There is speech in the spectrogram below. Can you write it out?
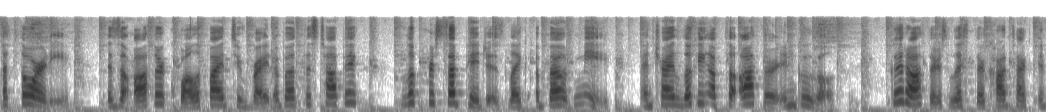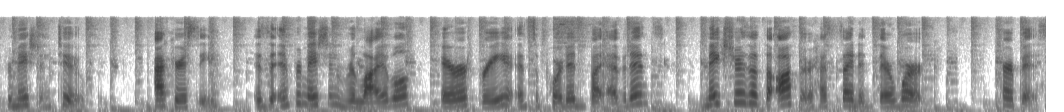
Authority. Is the author qualified to write about this topic? Look for subpages like About Me and try looking up the author in Google. Good authors list their contact information too. Accuracy. Is the information reliable, error-free, and supported by evidence? Make sure that the author has cited their work. Purpose.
